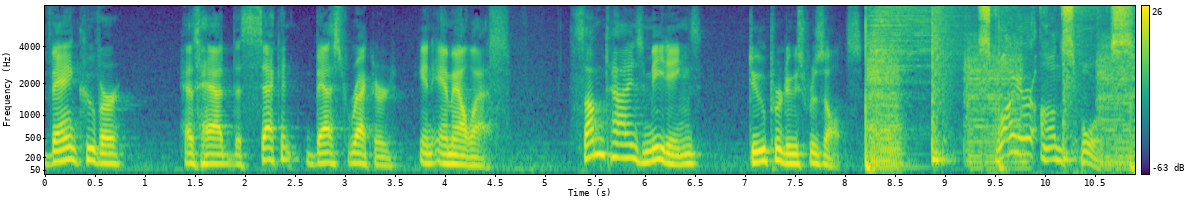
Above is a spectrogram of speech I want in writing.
Vancouver has had the second best record in MLS. Sometimes meetings do produce results. Squire on Sports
